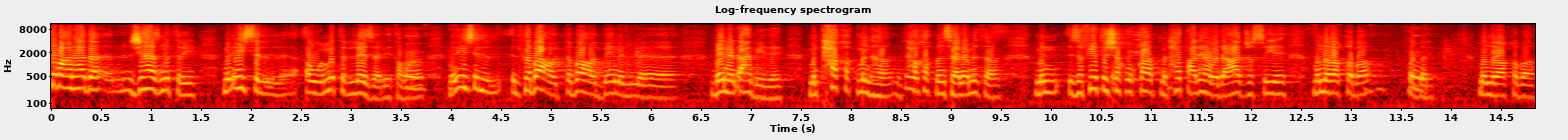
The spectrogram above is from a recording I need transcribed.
طبعا هذا جهاز متري بنقيس أو المتر الليزري طبعا. بنقيس التباعد التباعد بين بين الأعمدة. بنتحقق منها بنتحقق من سلامتها من إذا في تشققات بنحط عليها وداعات جصيه بنراقبها. تفضلي. بنراقبها.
